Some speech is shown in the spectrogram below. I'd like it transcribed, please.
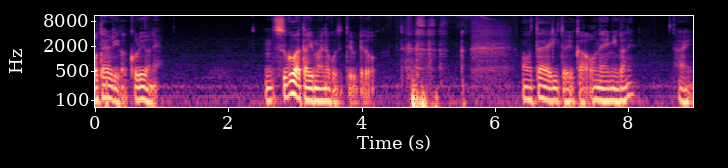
お便りが来るよね。うんすごい当たり前なこと言ってるけど。お便りというか、お悩みがね。はい。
